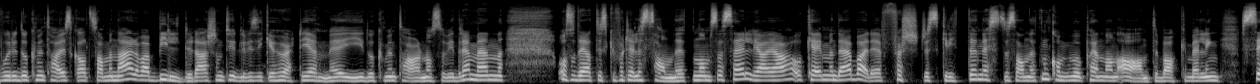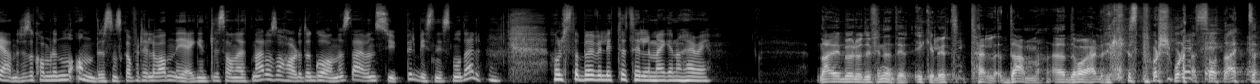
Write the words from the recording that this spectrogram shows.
hvor dokumentarisk alt sammen er. Det var bilder der som tydeligvis ikke hørte hjemme i dokumentaren osv. Men også det at de skulle fortelle sannheten om seg selv, ja ja, ok, men det er bare første skrittet. Neste sannheten kommer jo på en annen tilbakemelding. Senere så kommer det noen andre som skal fortelle hva den egentlige sannheten er, og så har du det gående. Så det er jo en super businessmodell. Holstad, bør vi lytte til Meghan og Harry? Nei, vi bør jo definitivt ikke lytte til dem. Eh, det var jo heller ikke spørsmålet jeg sa nei til.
